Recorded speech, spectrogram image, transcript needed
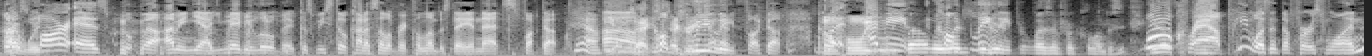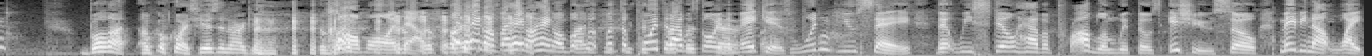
But I as would. far as well, I mean, yeah, you maybe a little bit because we still kind of celebrate Columbus Day, and that's fucked up. Yeah. Yeah, Um, exactly. Agreed. completely fucked up. But, I mean, Well, we wouldn't be here completely. if it wasn't for Columbus. You know, crap! He wasn't the first one. But of, of course, here's an argument. The Come vice- on now. the But hang on, but hang on, hang on. But, the but, but the point that I was going to make is, wouldn't you say that we still have a problem with those issues? So maybe not white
